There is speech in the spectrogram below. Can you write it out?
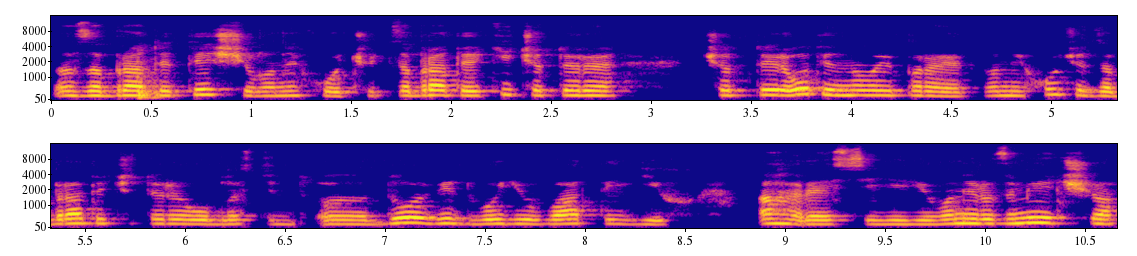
забрати те, що вони хочуть. Забрати ті чотири, чотири. От і новий проект. Вони хочуть забрати чотири області, е, довідвоювати їх агресією. Вони розуміють, що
